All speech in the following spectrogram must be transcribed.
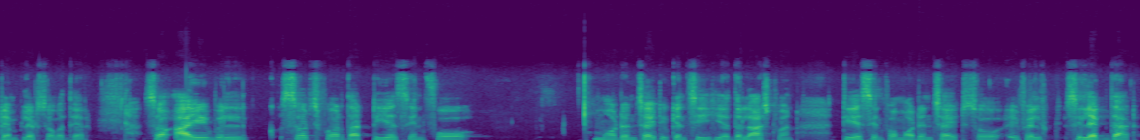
templates over there. So i will search for that ts info modern site. You can see here the last one ts info modern site. So if you'll select that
